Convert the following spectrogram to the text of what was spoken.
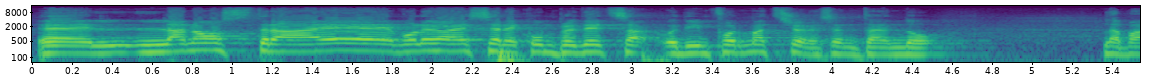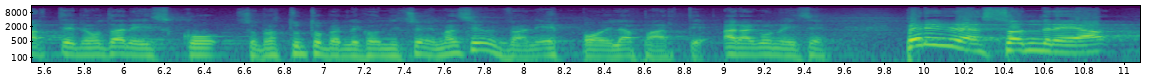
Eh, la nostra è- voleva essere completezza di informazione sentendo la parte notaresco soprattutto per le condizioni di Massimo Ivani e poi la parte aragonese. Per il resto Andrea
